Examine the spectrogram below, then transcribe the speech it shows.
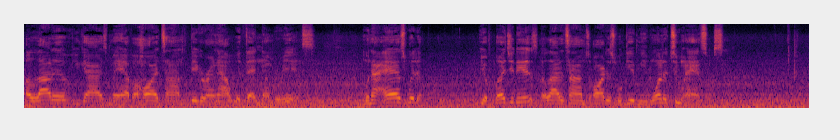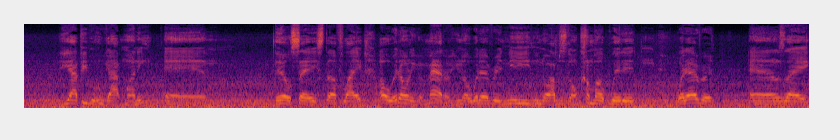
a lot of you guys may have a hard time figuring out what that number is. When I ask what your budget is, a lot of times artists will give me one or two answers. You got people who got money and they'll say stuff like, "Oh, it don't even matter. You know, whatever it needs, you know, I'm just to come up with it and whatever." And it's like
